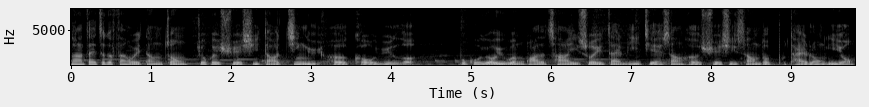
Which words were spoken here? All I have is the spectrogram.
那在这个范围当中，就会学习到敬语和口语了。不过由于文化的差异，所以在理解上和学习上都不太容易哦。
